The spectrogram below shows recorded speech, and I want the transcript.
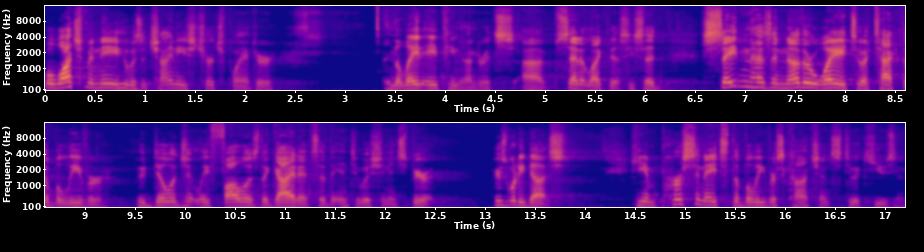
Well, Watchman Nee, who was a Chinese church planter in the late 1800s, uh, said it like this He said, Satan has another way to attack the believer who diligently follows the guidance of the intuition and spirit. Here's what he does he impersonates the believer's conscience to accuse him.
